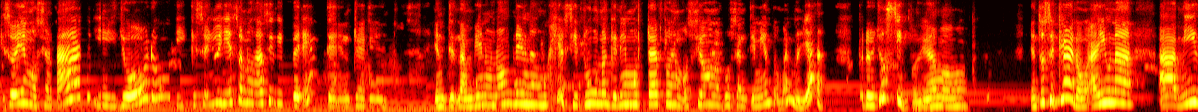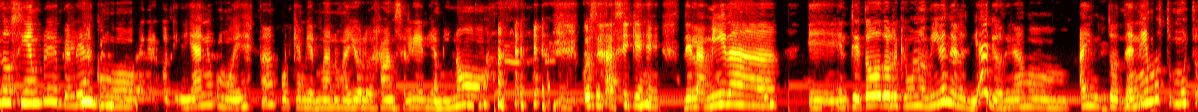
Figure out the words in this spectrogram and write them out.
y soy emocional y lloro y qué sé yo, y eso nos hace diferente entre entre también un hombre y una mujer. Si tú no quieres mostrar tus emociones, tus sentimientos, bueno, ya, pero yo sí, pues digamos. Entonces, claro, hay una, ha habido siempre peleas como en el cotidiano, como esta, porque a mi hermano mayor lo dejaban salir y a mí no, cosas así que de la vida, eh, entre todo lo que uno vive en el diario, digamos, hay, tenemos mucho,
